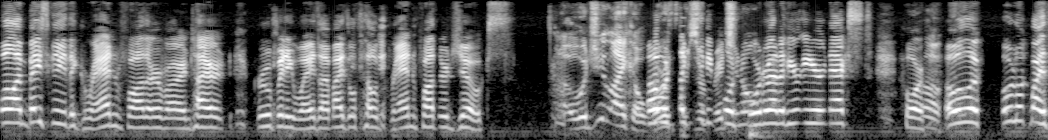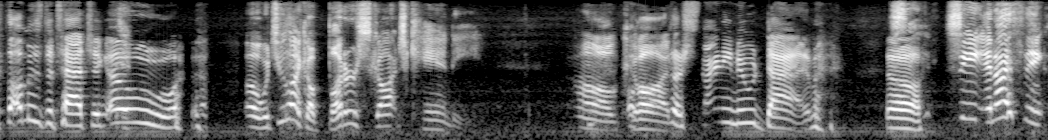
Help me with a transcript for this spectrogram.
Well, I'm basically the grandfather of our entire group, anyways. I might as well tell grandfather jokes. Uh, would you like a Oh, it's like Werther's you pull a original? quarter out of your ear next, or Oh. oh. look, oh look, my thumb is detaching. Oh, Oh, would you like a butterscotch candy? Oh God. it's a shiny new dime. Oh, See, and I think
